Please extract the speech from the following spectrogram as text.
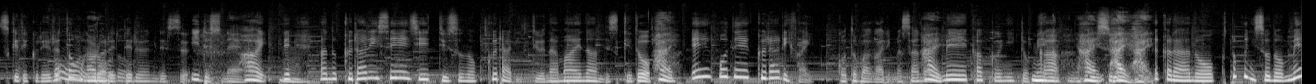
つけてくれるとも言われてるんです。いいですね。はい、で、うん。あのクラリセージっていうそのクラリっていう名前なんですけどはい。英語で clarify 言葉があります。あの、はい明確にと明かはい。はいはい。だからあの特にその目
